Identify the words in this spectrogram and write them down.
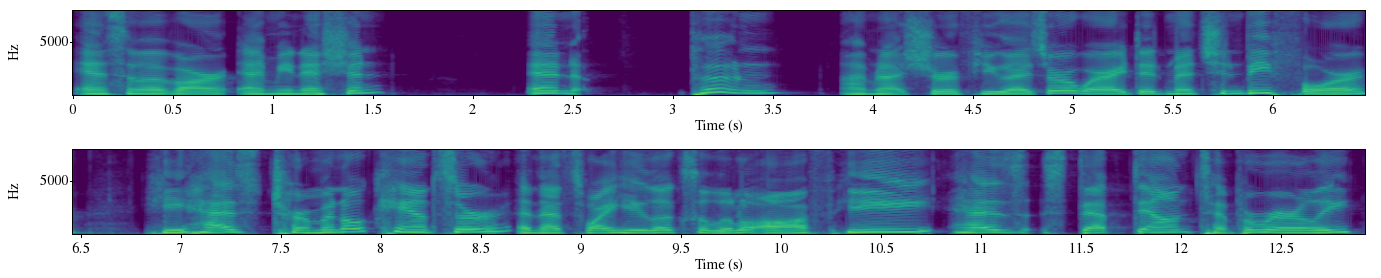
and some of our ammunition. And Putin, I'm not sure if you guys are aware, I did mention before, he has terminal cancer, and that's why he looks a little off. He has stepped down temporarily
